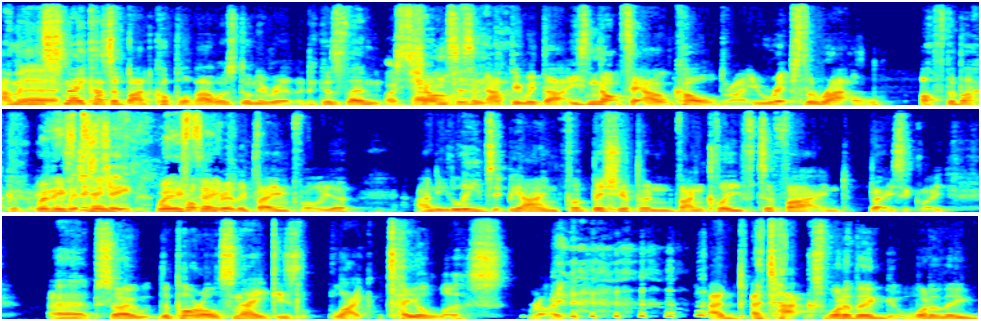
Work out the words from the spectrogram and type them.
I mean, Uh, the snake has a bad couple of hours, doesn't he, really? Because then it's terrible. Chance isn't happy with that. He's knocked it out cold, right? He rips the rattle off the back of it. With his With his teeth. teeth. With his Probably teeth. really painful, yeah. And he leaves it behind for Bishop and Van Cleef to find, basically. Uh, so the poor old snake is like tailless, right? and attacks one of the one of the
